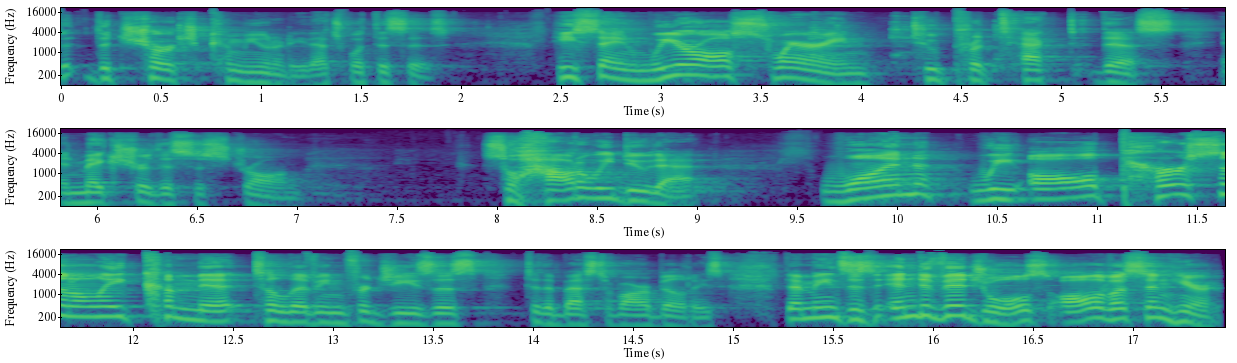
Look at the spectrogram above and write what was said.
the, the church community. That's what this is. He's saying, We are all swearing to protect this and make sure this is strong. So, how do we do that? One, we all personally commit to living for Jesus to the best of our abilities. That means, as individuals, all of us in here,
